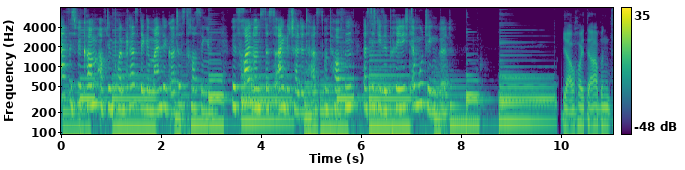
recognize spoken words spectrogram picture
Herzlich willkommen auf dem Podcast der Gemeinde Gottes Trossingen. Wir freuen uns, dass du eingeschaltet hast und hoffen, dass dich diese Predigt ermutigen wird. Ja, auch heute Abend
